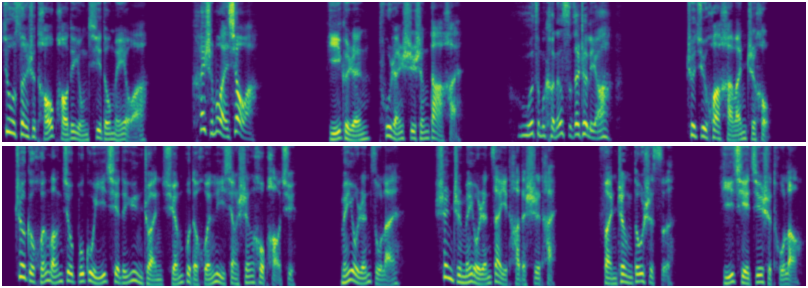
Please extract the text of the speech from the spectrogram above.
就算是逃跑的勇气都没有啊！开什么玩笑啊！一个人突然失声大喊：“我怎么可能死在这里啊！”这句话喊完之后。这个魂王就不顾一切的运转全部的魂力向身后跑去，没有人阻拦，甚至没有人在意他的失态，反正都是死，一切皆是徒劳。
